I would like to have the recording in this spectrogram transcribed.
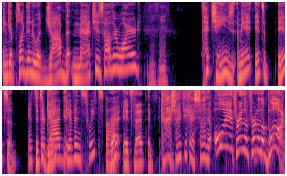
and get plugged into a job that matches how they're wired, mm-hmm. that changes. I mean, it, it's a it's a It's, It's a God given sweet spot. Right. It's that. Gosh, I think I saw that. Oh, yeah, it's right in the front of the book.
